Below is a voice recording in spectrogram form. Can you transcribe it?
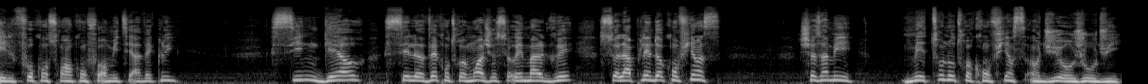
il faut qu'on soit en conformité avec lui. Si une guerre s'élevait contre moi, je serais malgré cela plein de confiance. Chers amis, mettons notre confiance en Dieu aujourd'hui.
